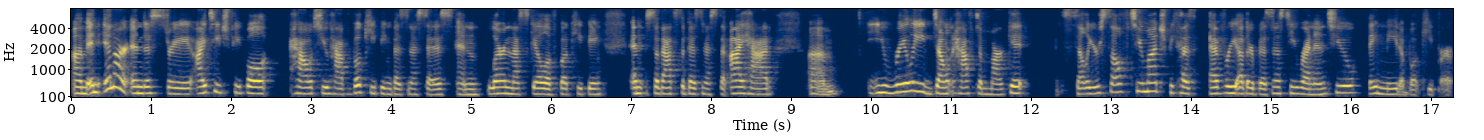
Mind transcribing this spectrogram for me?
Um, and in our industry, I teach people how to have bookkeeping businesses and learn the skill of bookkeeping. And so that's the business that I had. Um, you really don't have to market sell yourself too much because every other business you run into they need a bookkeeper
